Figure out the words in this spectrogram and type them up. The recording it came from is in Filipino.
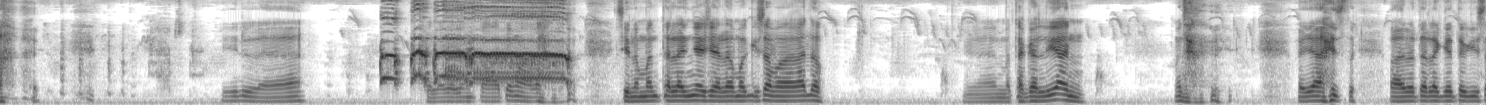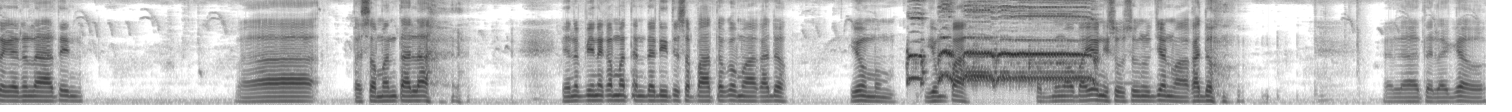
Hila. Talaga yung pato mga kado. Sinamantalan niya siya lang mag-isa mga kado. Yan, matagal yan. Kaya paano talaga itong isang ano natin. Pa, pasamantala. yan ang pinakamatanda dito sa pato ko mga kado. Yung, yung pa. Pag bumaba yun, isusunod yan mga kado. Wala talaga oh.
